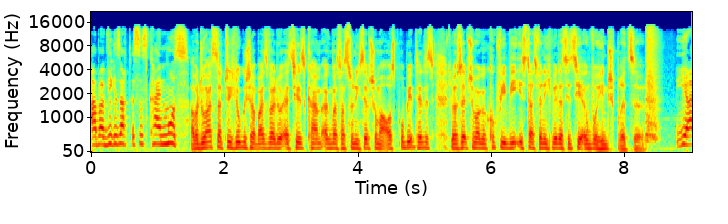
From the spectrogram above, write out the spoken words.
Aber wie gesagt, es ist kein Muss. Aber du hast natürlich logischerweise, weil du erzählst keinem irgendwas, was du nicht selbst schon mal ausprobiert hättest. Du hast selbst schon mal geguckt, wie, wie ist das, wenn ich mir das jetzt hier irgendwo hinspritze? Ja,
